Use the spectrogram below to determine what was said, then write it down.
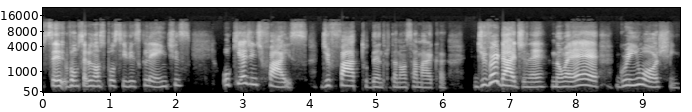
se- vão ser os nossos possíveis clientes o que a gente faz de fato dentro da nossa marca de verdade, né? Não é greenwashing.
